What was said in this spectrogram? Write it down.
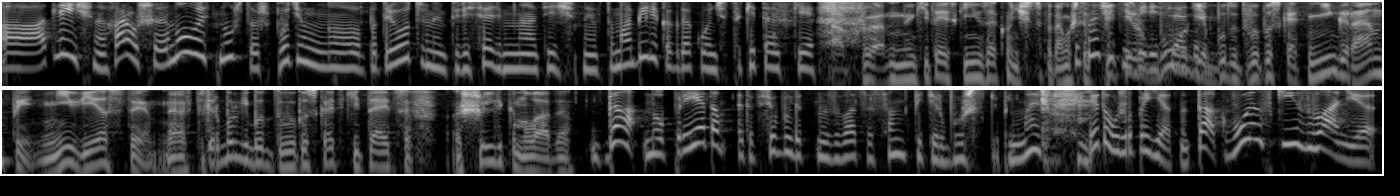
А, отлично, хорошая новость. Ну что ж, будем э, патриотами, пересядем на отечественные автомобили, когда кончатся китайские. А, китайские не закончатся, потому что Значит, в Петербурге будут выпускать не гранты, невесты. А в Петербурге будут выпускать китайцев с шильдиком «Лада». Да, но при этом это все будет называться Санкт-Петербургский, понимаешь? Это уже приятно. Так, воинские звания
